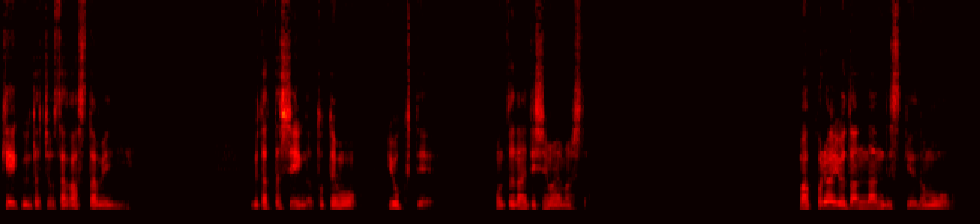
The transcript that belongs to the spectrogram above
K 君たちを探すために歌ったシーンがとても良くて本当泣いてしまいましたまあこれは余談なんですけれども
